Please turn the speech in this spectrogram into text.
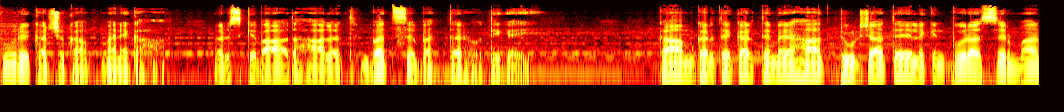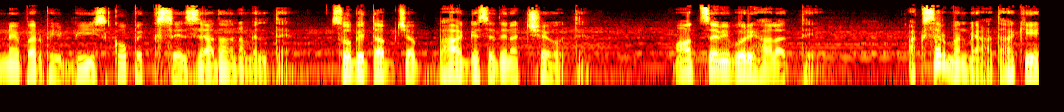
पूरे कर चुका, मैंने कहा, और इसके बाद हालत बद से बदतर होती गई। काम करते करते मेरे हाथ टूट जाते, लेकिन पूरा सिर मारने पर भी बीस कोपिक से ज़्यादा न मिलते। सो भी तब जब भाग्य से दिन अच्छे होते, मौत से भी बुरी हालत थी। अक्सर मन में आता कि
